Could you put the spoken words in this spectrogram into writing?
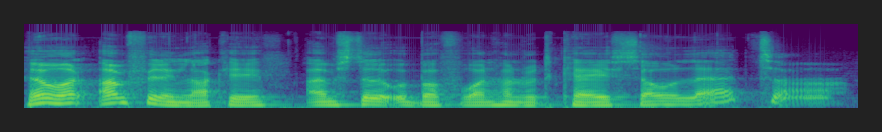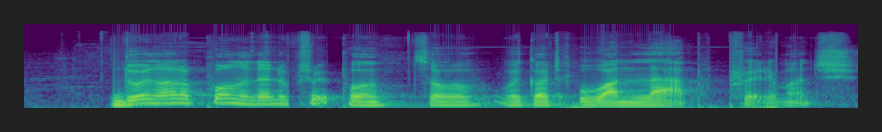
You know what? I'm feeling lucky. I'm still above 100k, so let's uh, do another pull and then a pull. So we got one lap, pretty much.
